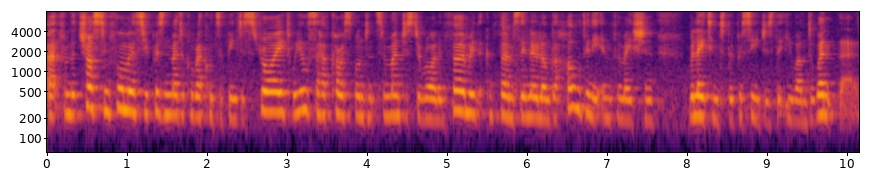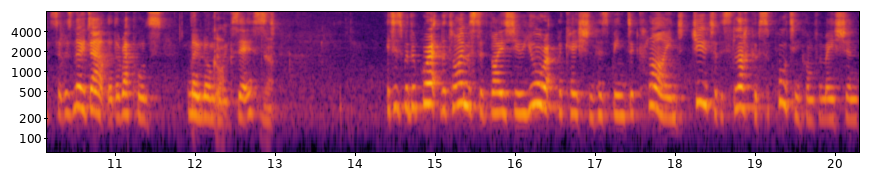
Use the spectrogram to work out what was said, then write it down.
uh, from the Trust informing us your prison medical records have been destroyed. We also have correspondence from Manchester Royal Infirmary that confirms they no longer hold any information relating to the procedures that you underwent there. So there's no doubt that the records no longer Gone. exist. Yeah. It is with regret that I must advise you your application has been declined due to this lack of supporting confirmation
